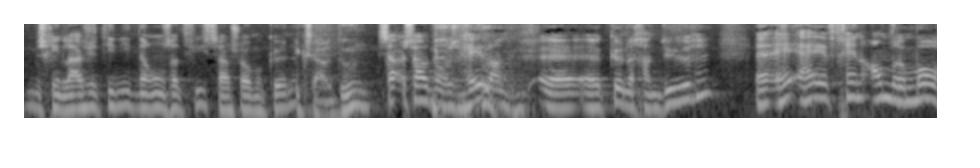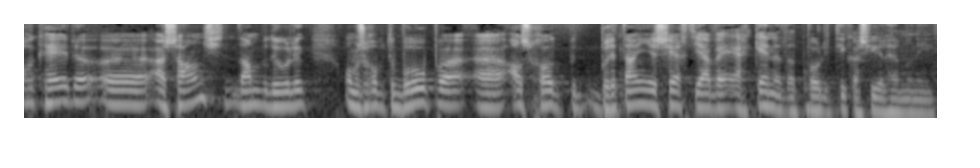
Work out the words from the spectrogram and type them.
misschien luistert hij niet naar ons advies, zou zomaar kunnen... Ik zou het doen. Zou, zou het nog eens heel lang kunnen gaan duren. Hij, hij heeft geen andere mogelijkheden, Assange, dan bedoel ik... om zich op te beroepen eh, als Groot-Brittannië zegt... ja, wij erkennen dat politiek asiel helemaal niet.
